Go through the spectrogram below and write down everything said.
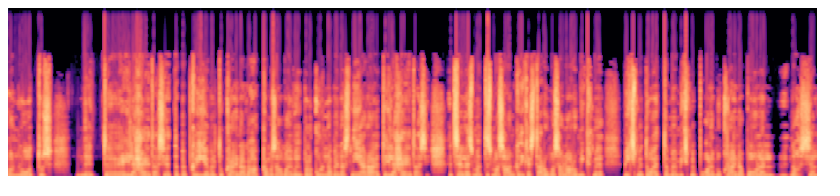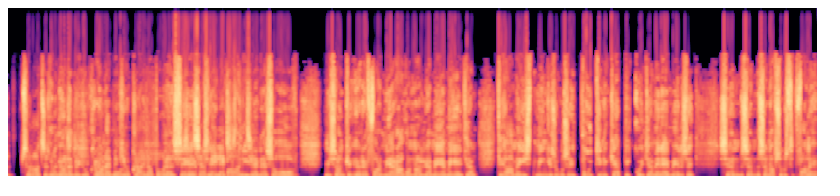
on lootus, et äh, ei lähe edasi, et ta peab kõigepealt Ukrainaga hakkama saama ja võib-olla kurnab ennast nii ära, et ei lähe edasi. et selles mõttes ma saan kõigest aru, ma saan aru, miks me, miks me toetame, miks me oleme Ukraina poolel, noh, seal sõna otseses mõttes. me olemegi Ukraina olemegi poolel, Ukraina poolel. see, see, see, see paaniline soov, mis on Reformierakonnal ja meie meedial, teha meist mingisuguseid Putini käpikuid ja venemeelseid see on, see on, see on absoluutselt vale.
